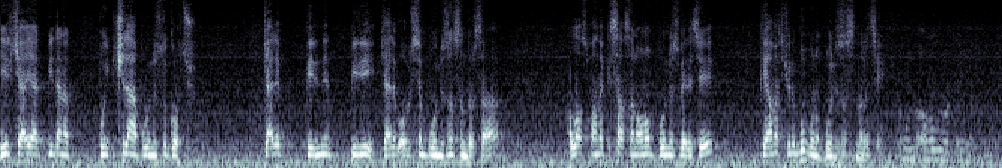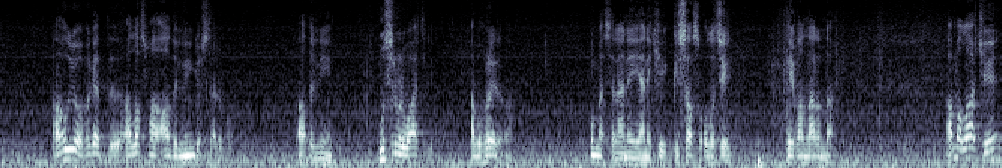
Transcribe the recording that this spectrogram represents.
deyir ki, əgər bir dənə, bu, iki dənə buynuzlu qoç gəlib birinin, biri gəlib o birisinin buynuzunu sındırsa, Allah subhanə qisasən onun buynuz verəcək, qiyamət günü bu bunun buynuzunu sındıracaq. Onun var deyil. Ağıl yox, fəqət e, Allah subhanə adilliyini göstərir bu. Adilliyin. Muslim rivayət edir. Əbu Hureyradan. Bu məsələni, yəni ki, qisas olacaq heyvanların da. Amma lakin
